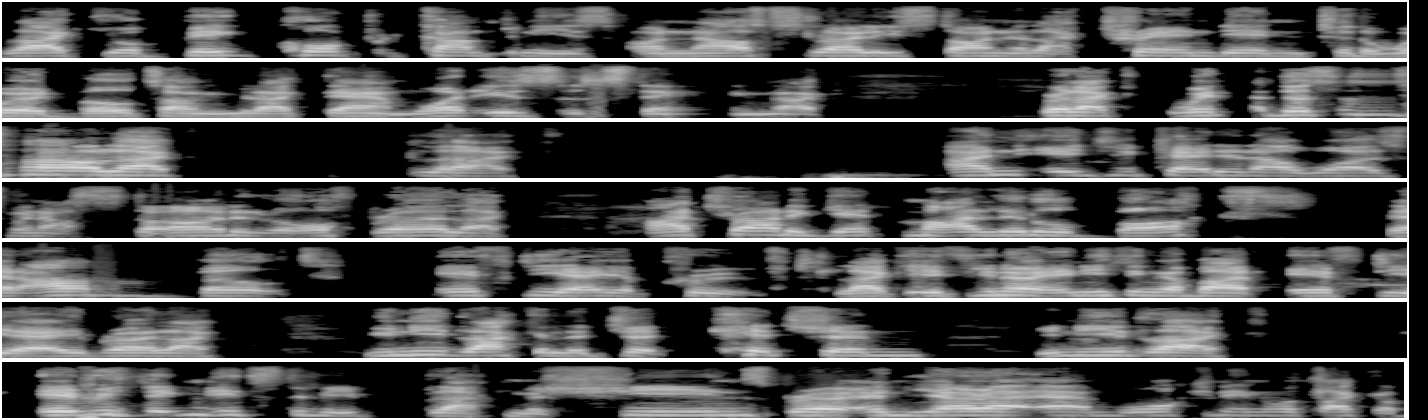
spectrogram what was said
like your big corporate companies are now slowly starting to like trend into the word biltong and be like, damn, what is this thing? Like, bro, like when this is how like, like uneducated I was when I started off, bro. Like I try to get my little box that I've built FDA approved. Like if you know anything about FDA, bro, like you need like a legit kitchen you need like everything needs to be like machines, bro. And here I am walking in with like a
